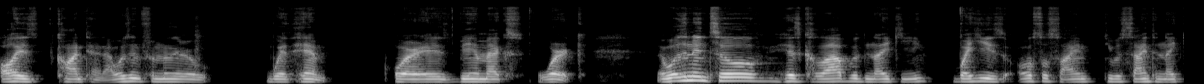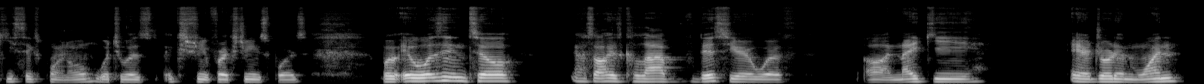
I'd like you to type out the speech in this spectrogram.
all his content. I wasn't familiar with him or his BMX work. It wasn't until his collab with Nike, but he's also signed. He was signed to Nike 6.0, which was extreme for extreme sports. But it wasn't until I saw his collab this year with uh, Nike Air Jordan 1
